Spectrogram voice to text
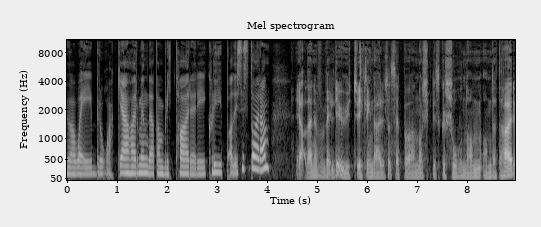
Huawei-bråket? Har myndighetene blitt hardere i klypa de siste årene? Ja, det er en veldig utvikling der hvis du ser på norsk diskusjon om, om dette her.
